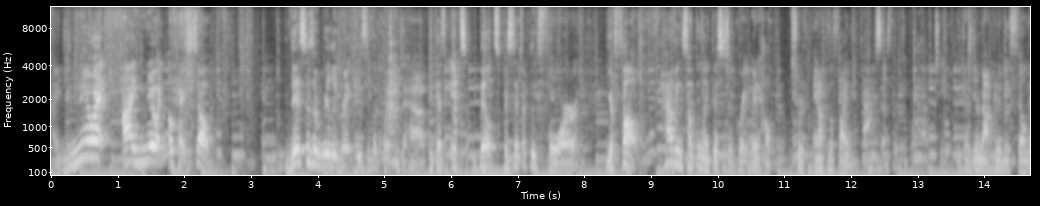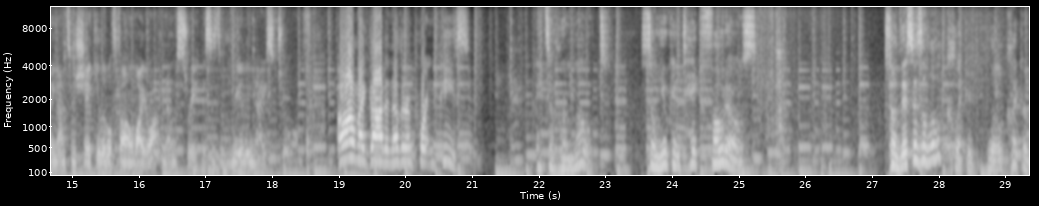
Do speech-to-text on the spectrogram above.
I knew it! I knew it! Okay, so this is a really great piece of equipment to have because it's built specifically for your phone. Having something like this is a great way to help sort of amplify the access that people have to you because you're not going to be filming on some shaky little phone while you're walking down the street. This is a really nice tool. Oh my God, another important piece. It's a remote, so you can take photos. So this is a little clicker, little clicker,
